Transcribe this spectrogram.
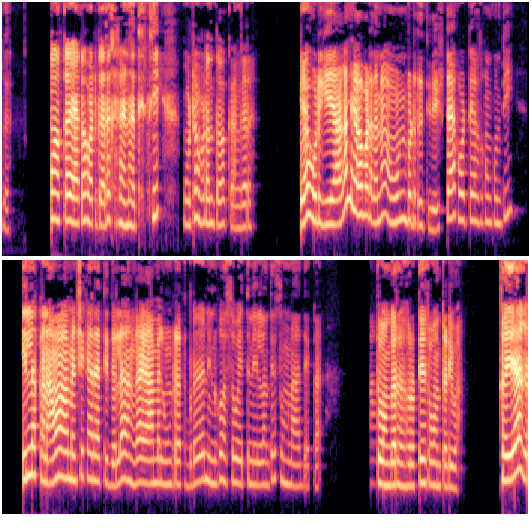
ಈಗ. ಹ್ಞೂ ಅಕ್ಕ, ಯಾಕೆ ಹೊಟ್ಟೆಗಾರ ಕರೆಣ ಊಟ ಬಿಡಂತ ಅಕ್ಕ, ಹಂಗಾರ. ಏ, ಹುಡುಗಿ ಆಗಲ್ಲ ಹೇಳ್ಬಾರ್ದನ? ಉಣ್ ಬಿಡ್ತೈತಿ ಇಷ್ಟ ಹೊಟ್ಟೆ ಹಸ್ಕೊಂಡ್ ಕುಂತಿ. ಇಲ್ಲಕ್ಕ ನಾವ ಮೆಣಸಿನ್ಕಾಯಿ ಹಾತಿದ್ದಲ್ಲ ಹಂಗ ಆಮೇಲೆ ಉಂಡ್ರತ್ ಬಿಡ. ನಿನಗೂ ಹಸು ಐತಿನಿ ಇಲ್ಲ ಅಂತ ಸುಮ್ಮನೆ ಆದ್ಯಕ್ಕ ಮತ್ತು ಹಂಗಾರ ರೊಟ್ಟಿ ತೊಗೊಂತಡಿವ ಕೈಯಾಗ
